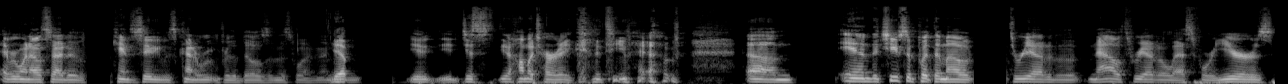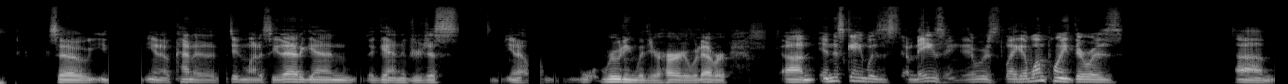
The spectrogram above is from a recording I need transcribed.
everyone outside of Kansas City was kind of rooting for the Bills in this one. I yep. you, you just you know how much heartache can the team have, um, and the Chiefs have put them out three out of the now three out of the last four years. So you you know kind of didn't want to see that again. Again, if you're just you know rooting with your heart or whatever. Um, and this game was amazing. It was like at one point there was, um,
